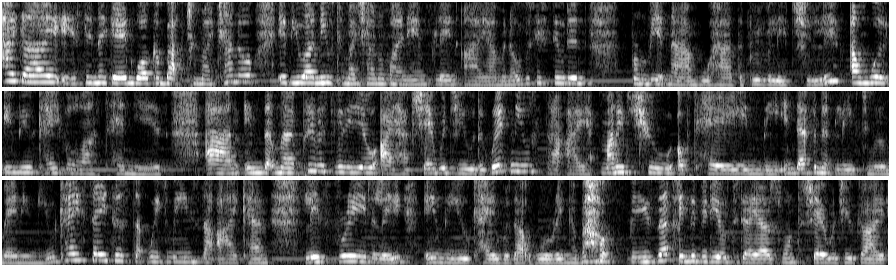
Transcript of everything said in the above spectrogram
Hi guys, it's Linh again. Welcome back to my channel. If you are new to my channel, my name's Linh. I am an overseas student from Vietnam who had the privilege to live and work in the UK for the last 10 years. And in the, my previous video, I have shared with you the great news that I managed to obtain the indefinite leave to remain in the UK status, that which means that I can live freely in the UK without worrying about visa. In the video today, I just want to share with you guys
